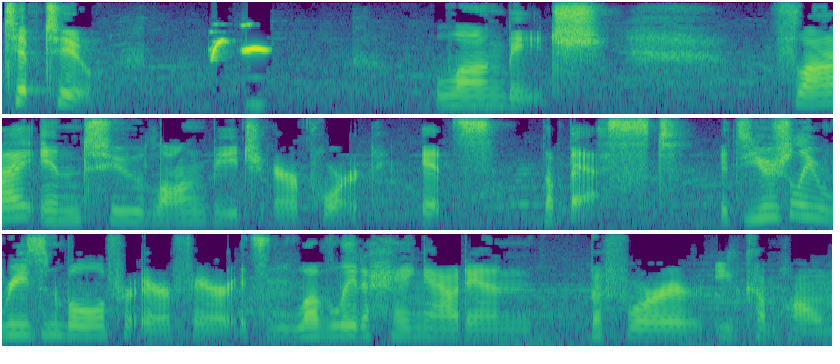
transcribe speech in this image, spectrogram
Tip two Long Beach. Fly into Long Beach Airport. It's the best. It's usually reasonable for airfare. It's lovely to hang out in before you come home,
